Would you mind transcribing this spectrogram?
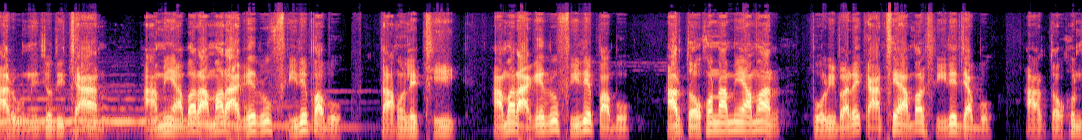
আর উনি যদি চান আমি আবার আমার আগের রূপ ফিরে পাবো তাহলে ঠিক আমার আগের রূপ ফিরে পাবো। আর তখন আমি আমার পরিবারের কাছে আবার ফিরে যাব। আর তখন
